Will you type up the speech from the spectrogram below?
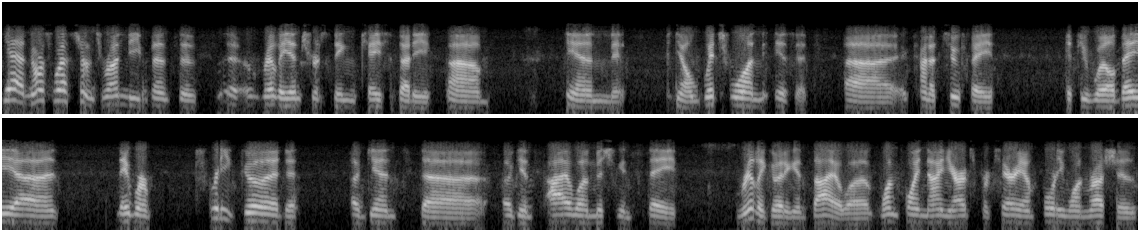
yeah, Northwestern's run defense is a really interesting case study um, in you know which one is it? Uh, kind of two faced, if you will. They uh, they were pretty good against uh, against Iowa and Michigan State. Really good against Iowa. 1.9 yards per carry on 41 rushes.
